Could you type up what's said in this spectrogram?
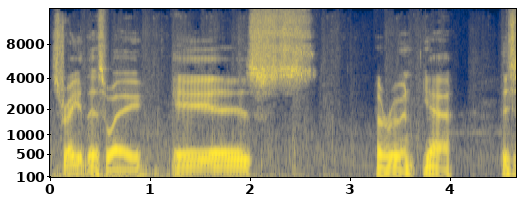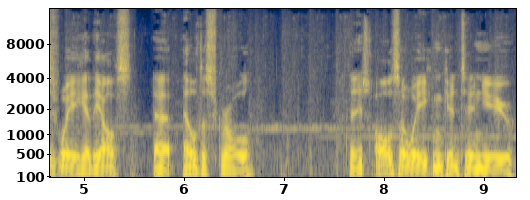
straight this way, is... a ruin. Yeah, this is where you get the uh, Elder Scroll. And it's also where you can continue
